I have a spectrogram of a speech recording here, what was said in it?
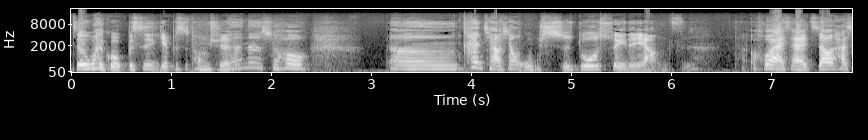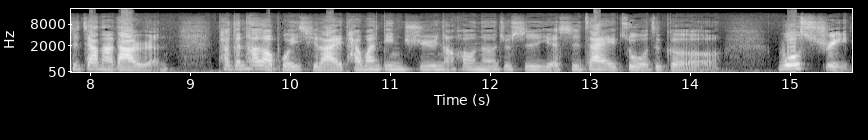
这个外国不是也不是同学，他那时候，嗯，看起来好像五十多岁的样子，后来才知道他是加拿大人，他跟他老婆一起来台湾定居，然后呢，就是也是在做这个 Wall Street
